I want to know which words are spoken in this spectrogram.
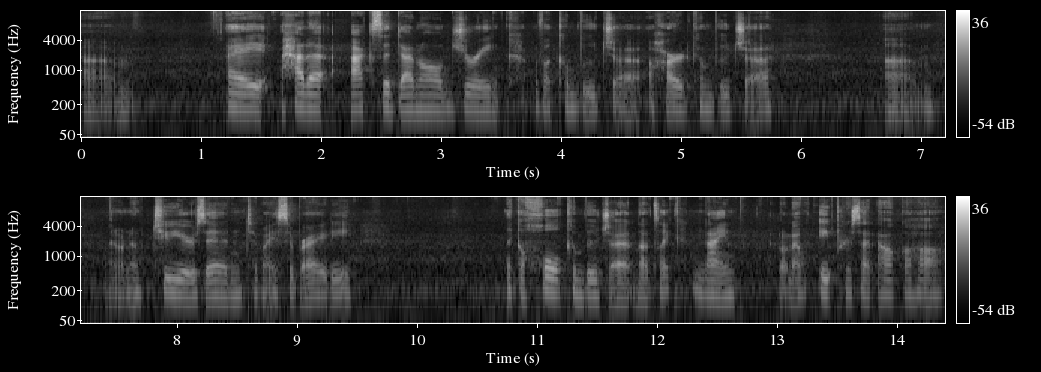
Um, I had an accidental drink of a kombucha, a hard kombucha. Um, I don't know, two years into my sobriety, like a whole kombucha, and that's like nine, I don't know, 8% alcohol.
